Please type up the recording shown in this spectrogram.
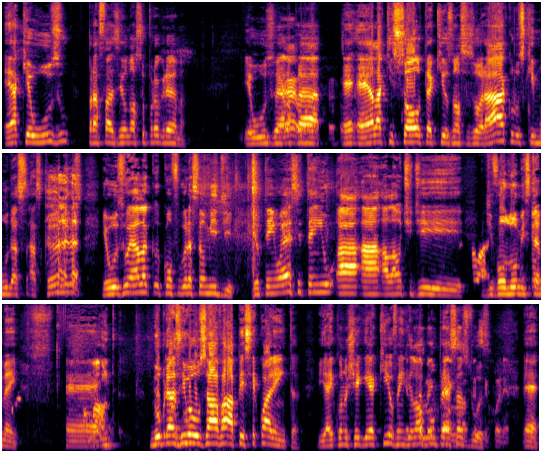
é a que eu uso para fazer o nosso programa. Eu uso ela é, para. É, é, ela que solta aqui os nossos oráculos, que muda as, as câmeras. Eu uso ela configuração MIDI. Eu tenho essa e tenho a, a, a launch de, de volumes também. É, no Brasil eu usava a PC40. E aí quando eu cheguei aqui, eu vendi eu lá, eu comprei essas duas. É.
